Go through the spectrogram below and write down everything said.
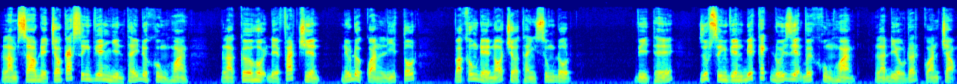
Làm sao để cho các sinh viên nhìn thấy được khủng hoảng là cơ hội để phát triển nếu được quản lý tốt và không để nó trở thành xung đột. Vì thế, giúp sinh viên biết cách đối diện với khủng hoảng là điều rất quan trọng.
